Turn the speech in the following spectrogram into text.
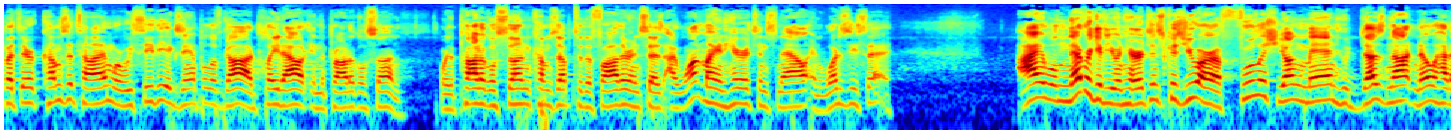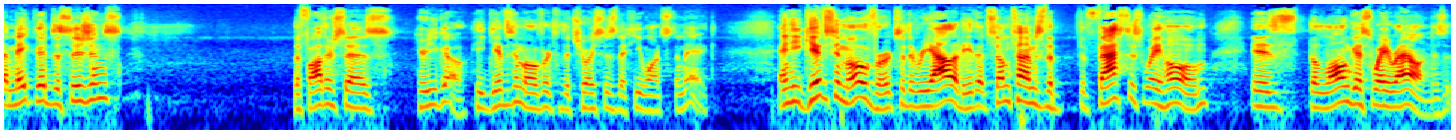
But there comes a time where we see the example of God played out in the prodigal son, where the prodigal son comes up to the father and says, I want my inheritance now. And what does he say? I will never give you inheritance because you are a foolish young man who does not know how to make good decisions. The father says, Here you go. He gives him over to the choices that he wants to make. And he gives him over to the reality that sometimes the, the fastest way home is the longest way round, as,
